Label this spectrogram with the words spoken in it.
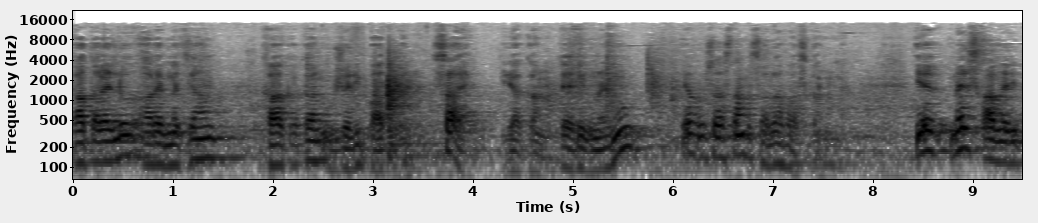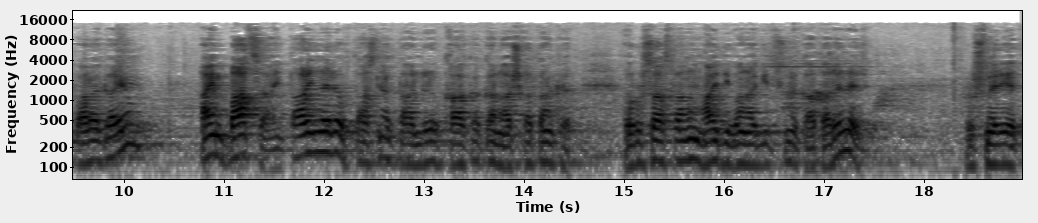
կատարելու արևմտյան քաղաքական ուժերի պատվերը։ Սա է իրականում տեղի ունենում եւ Ռուսաստանը սա լավ հասկանում է։ Եվ մեր սխալների պարագայում այն բացը, այն տարիներով, տասնյակ տարիներով քաղաքական աշխատանքը Ռուսաստանում հայ դիվանագիտությունը կատարել էր ռուսների հետ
